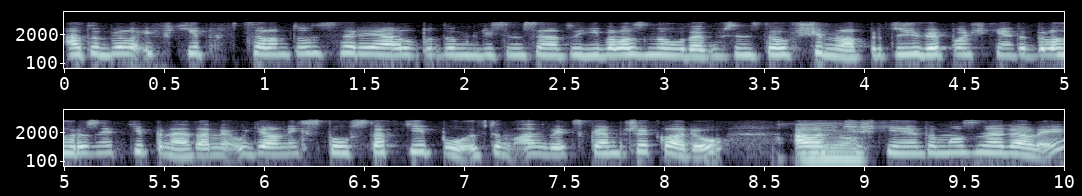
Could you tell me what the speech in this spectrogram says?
A to bylo i vtip v celém tom seriálu. Potom, když jsem se na to dívala znovu, tak už jsem z toho všimla, protože v japonštině to bylo hrozně vtipné. Tam je udělaných spousta vtipů i v tom anglickém překladu, ale v češtině to moc nedali.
